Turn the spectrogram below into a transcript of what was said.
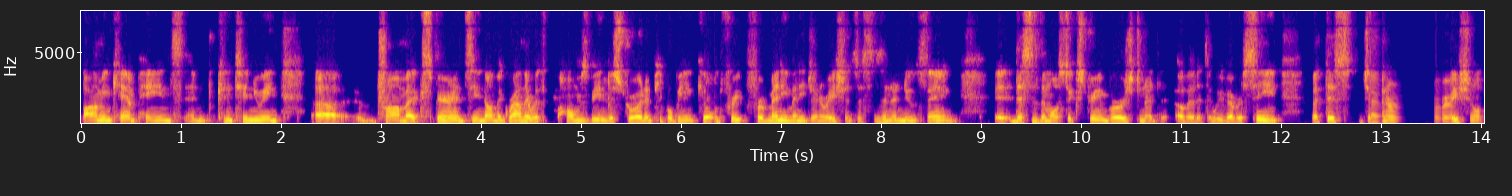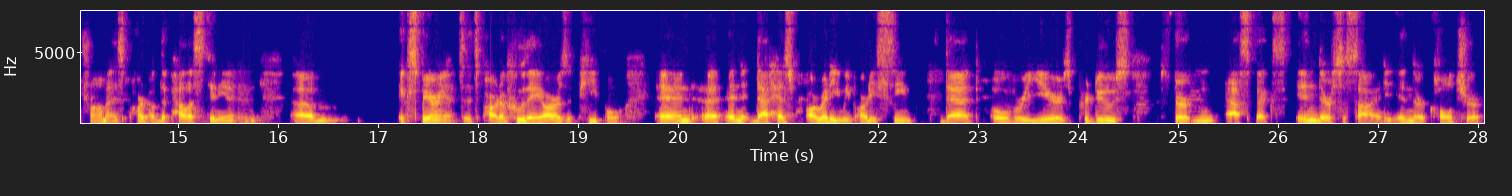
bombing campaigns and continuing uh, trauma experiencing on the ground there with homes being destroyed and people being killed for, for many, many generations. This isn't a new thing. It, this is the most extreme version of, of, it that we've ever seen. But this generational trauma is part of the Palestinian um, experience. It's part of who they are as a people. And, uh, and that has already, we've already seen that over years produce certain aspects in their society, in their culture,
